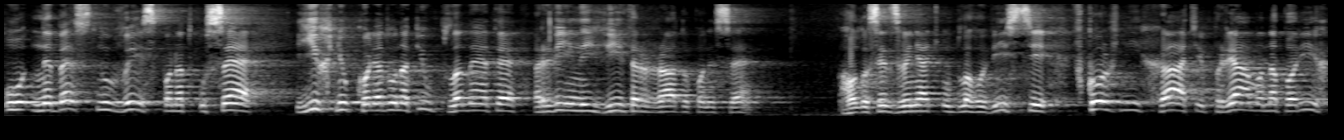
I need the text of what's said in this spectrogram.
у небесну вись понад усе, їхню коляду на півпланети рвійний вітер раду понесе. Голоси дзвенять у благовісті в кожній хаті, прямо на поріг,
